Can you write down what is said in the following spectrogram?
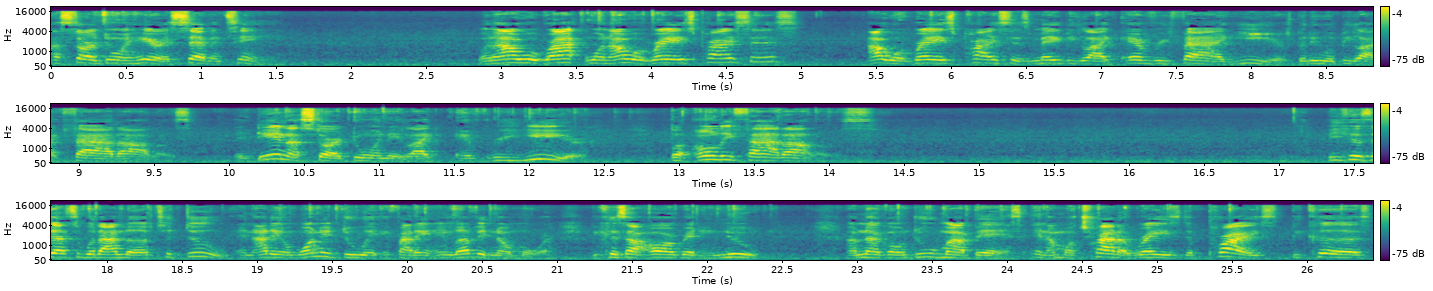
I started doing hair at 17. When I would when I would raise prices, I would raise prices maybe like every five years, but it would be like five dollars. And then I start doing it like every year, but only five dollars. Because that's what I love to do. And I didn't want to do it if I didn't love it no more. Because I already knew. I'm not gonna do my best. And I'm gonna try to raise the price because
